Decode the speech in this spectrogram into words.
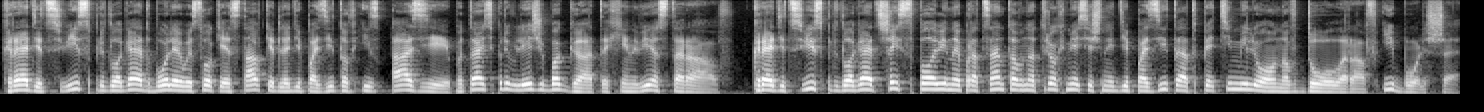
Credit Suisse предлагает более высокие ставки для депозитов из Азии, пытаясь привлечь богатых инвесторов. Credit Suisse предлагает 6,5% на трехмесячные депозиты от 5 миллионов долларов и больше.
